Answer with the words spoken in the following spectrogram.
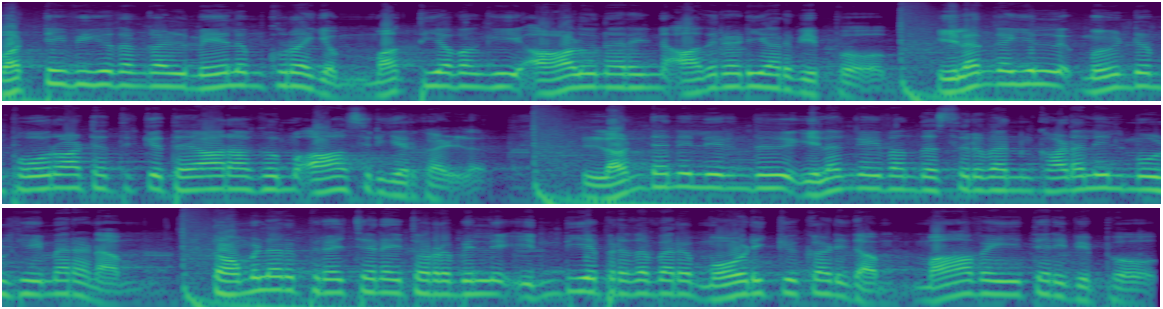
வட்டி விகிதங்கள் மேலும் குறையும். மத்திய வங்கி ஆளுநரின் அதிரடி அறிவிப்பு. இலங்கையில் மீண்டும் போராட்டத்திற்கு தயாராகும் ஆசிரியர்கள். லண்டனில் இருந்து இலங்கை வந்த சிறுவன் கடலில் மூழ்கி மரணம். தமிழர் பிரச்சினை தொடர்பில் இந்திய பிரதமர் மோடிக்கு கடிதம் மாவை தெரிவிப்பு.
